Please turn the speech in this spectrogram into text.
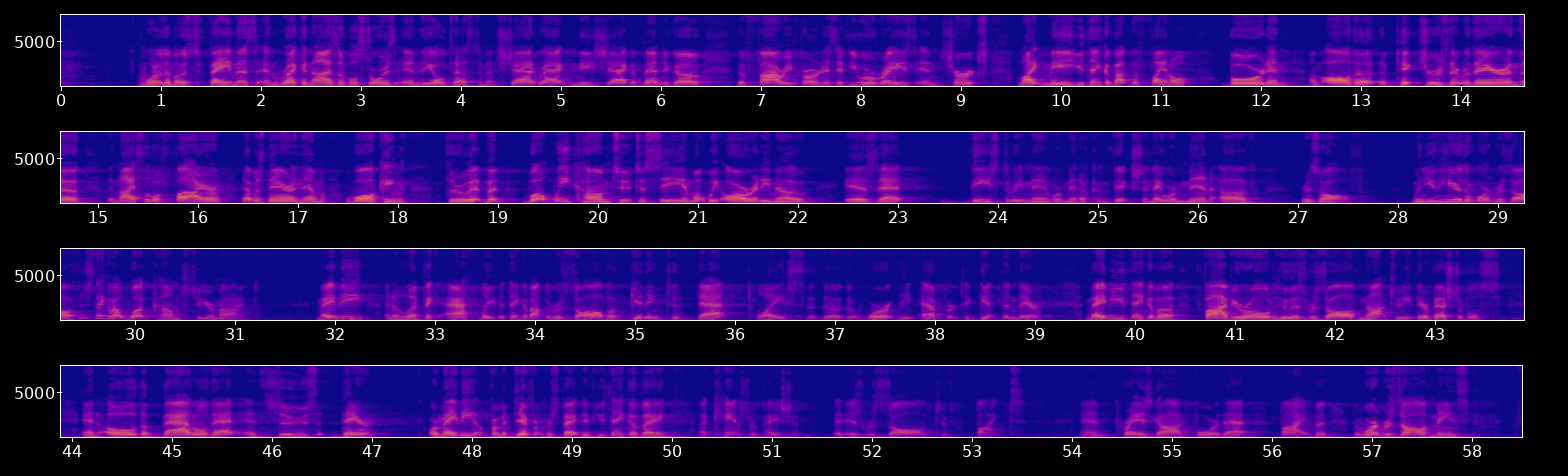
one of the most famous and recognizable stories in the Old Testament Shadrach, Meshach, Abednego, the fiery furnace. If you were raised in church like me, you think about the flannel board and um, all the, the pictures that were there and the, the nice little fire that was there and them walking through it. But what we come to, to see and what we already know is that these three men were men of conviction, they were men of resolve. When you hear the word resolve, just think about what comes to your mind. Maybe an Olympic athlete to think about the resolve of getting to that place, the, the, work, the effort to get them there. Maybe you think of a five year old who is resolved not to eat their vegetables, and oh, the battle that ensues there. Or maybe from a different perspective, you think of a, a cancer patient that is resolved to fight. And praise God for that fight. But the word resolve means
